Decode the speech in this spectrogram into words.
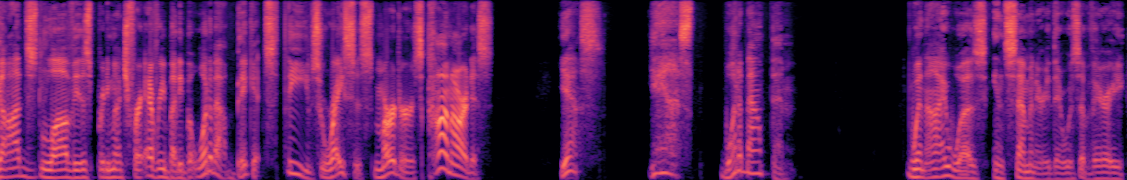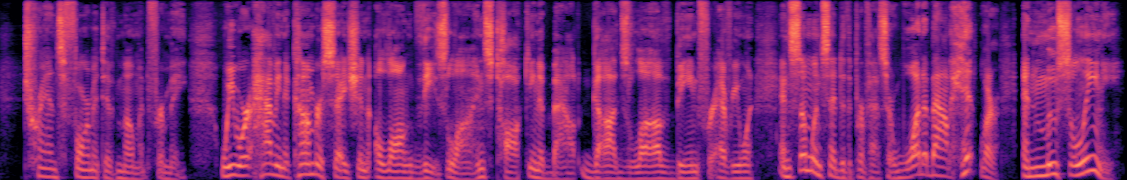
God's love is pretty much for everybody, but what about bigots, thieves, racists, murderers, con artists? Yes, yes. What about them? When I was in seminary, there was a very transformative moment for me. We were having a conversation along these lines, talking about God's love being for everyone, and someone said to the professor, What about Hitler and Mussolini?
